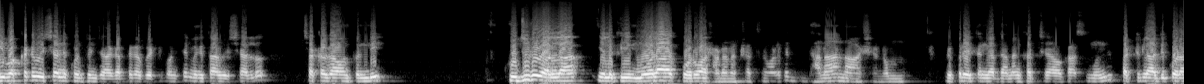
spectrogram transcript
ఈ ఒక్కటి విషయాన్ని కొంచెం జాగ్రత్తగా పెట్టుకుంటే మిగతా విషయాల్లో చక్కగా ఉంటుంది. కుజుడు వల్ల వీళ్ళకి మూలా పూర్వాషాఢ నక్షత్రం వాళ్ళకి ధనానాశనం. విపరీతంగా ధనం ఖర్చు అయ్యే అవకాశం ఉంది. పర్టికులర్ అది కూడా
